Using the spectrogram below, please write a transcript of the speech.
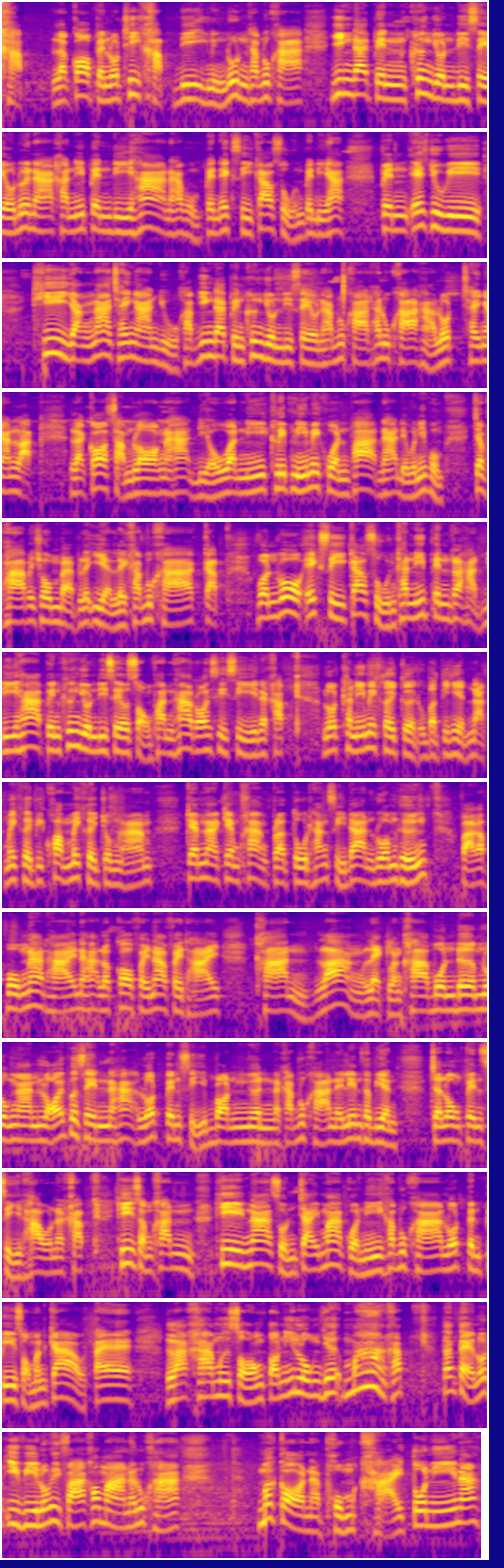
ขับ แล้วก็เป็นรถที่ขับดีอีกหนึ่งรุ่นครับลูกค้า ยิ่งได้เป็นเครื่องยนต์ดีเซลด้วยนะ คันนี้เป็น D5 นะครับผม เป็น XC90 เป็น D5 เป็น SUV ที่ยังน่าใช้งานอยู่ครับ ยิ่งได้เป็นเครื่องยนต์ดีเซลนะครับลูกค้าถ้าลูกค้าหารถใช้งานหลัก แล้วก็สำรองนะฮะเดี๋ยววันนี้คลิปนี้ไม่ควรพลาดนะฮะเดี๋ยววันนี้ผมจะพาไปชมแบบละเอียดเลยครับ ลูกค้ากับ Volvo XC90 คันนี้เป็นรหัส D5 เป็นเครื่องยนต์ดีเซล 2,500 ซีซีนะครับรถคันนี้ไม่เคยเกิดอุบัติเหตุหนัก ไม่เคยพลิกคว่ำไม่เคยจมน้ำแก้มหน้าแก้มข้างประตูทั้งสีด้านรวมถึงฝากระโปรงหน้าท้ายนะฮะแล้วก็ไฟหน้าไฟท้ายคานล่างแหลกหลังคาบนเดิมโรงงาน 100%นะฮะรถเป็นสีบรอนเงินนะครับลูกค้าในเล่มทะเบียนจะลงเป็นสีเทานะครับที่สำคัญที่น่าสนใจมากกว่านี้ครับลูกค้ารถเป็นปี 2009 แต่ราคามือสองตอนนี้ลงเยอะมากครับ ตั้งแต่รถ EV รถไฟฟ้าเข้ามานะลูกค้าเมื่อก่อนนะผมขายตัวนี้นะ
